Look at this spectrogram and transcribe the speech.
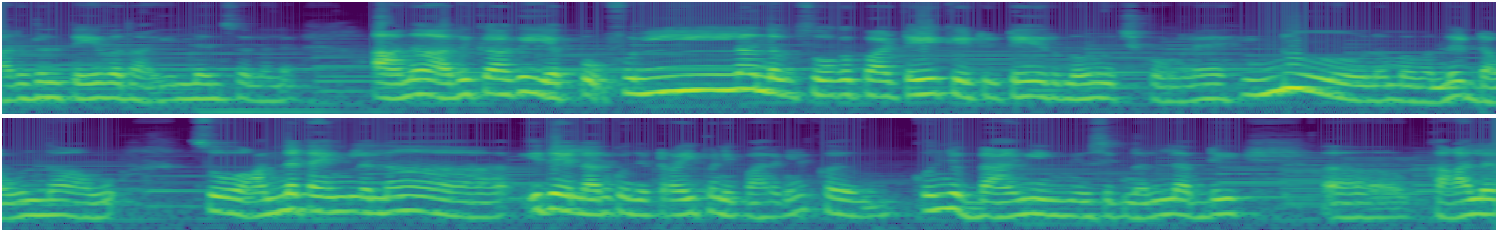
ஆறுதல் தேவை தான் இல்லைன்னு சொல்லலை. ஆனால் அதுக்காக எப்போ ஃபுல்லாக அந்த சோகப்பாட்டே கேட்டுகிட்டே இருந்தோம்னு வச்சுக்கோங்களேன் இன்னும் நம்ம வந்து டவுன் தான் ஆகும். ஸோ அந்த டைம்லலாம் இதை எல்லோரும் கொஞ்சம் ட்ரை பண்ணி பாருங்களேன். கொஞ்சம் பேங்கிங் மியூசிக் நல்லா அப்படி காலை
